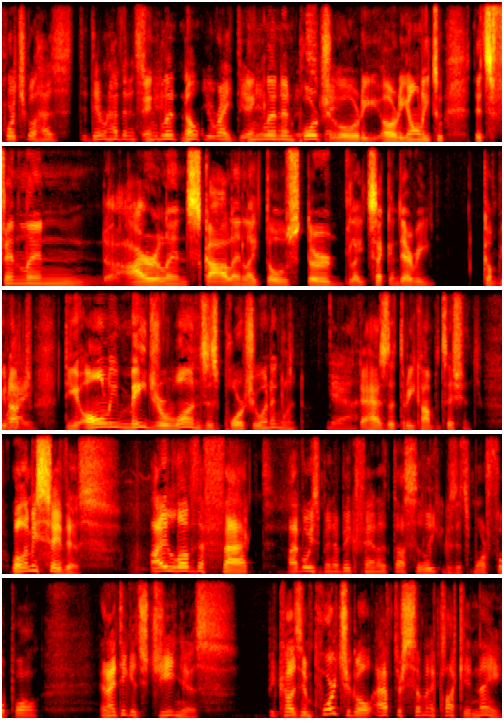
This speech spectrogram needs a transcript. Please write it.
Portugal has. They don't have that in Spain. England, no. You're right. they- they England have and it in Spain. Portugal are the, are the only two. It's Finland, Ireland, Scotland, like those third, like secondary campeonatos. Right. The only major ones is Portugal and England Yeah. that has the three competitions. Well, let me say this. I love the fact I've always been a big fan of the Taça Liga because it's more football, and I think it's genius because in Portugal after seven o'clock at night,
